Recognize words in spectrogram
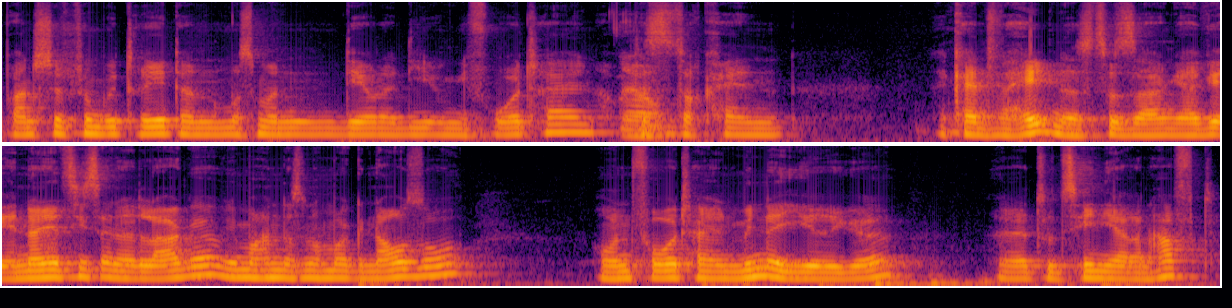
Brandstiftung bedreht, dann muss man der oder die irgendwie verurteilen. Aber Ja. das ist doch kein, kein Verhältnis zu sagen, ja, wir ändern jetzt nichts an der Lage, wir machen das nochmal genauso und verurteilen Minderjährige äh, zu zehn Jahren Haft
